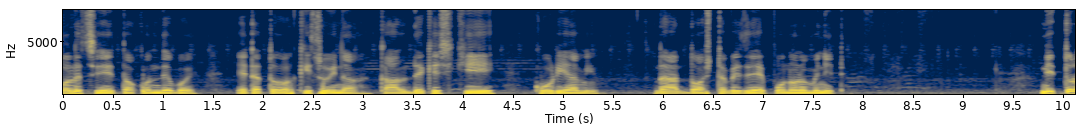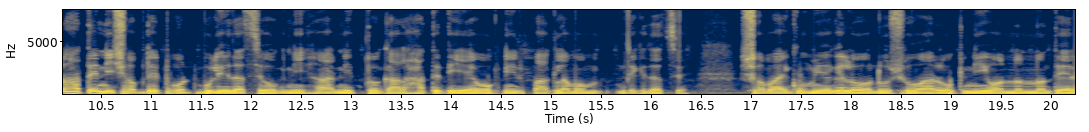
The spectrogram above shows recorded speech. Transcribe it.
বলেছি, তখন দেবই। এটা তো কিছুই না। কাল দেখিস কি করি আমি। রাত দশটা বেজে পনেরো মিনিট। নিত্যর হাতে নিঃশব্দে ঠোঁট বুলিয়ে যাচ্ছে অগ্নি, আর নিত্য গাল হাতে দিয়ে অগ্নির পাগলামো দেখে যাচ্ছে। সবাই ঘুমিয়ে গেল, রুশু আর অগ্নি অন্যান্যদের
